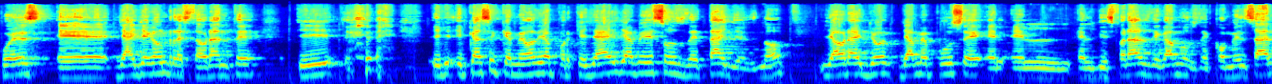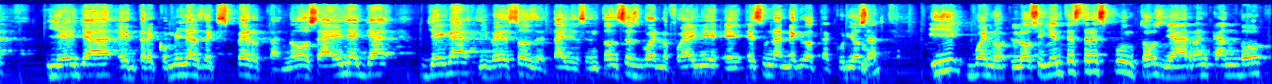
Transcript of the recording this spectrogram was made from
pues eh, ya llega a un restaurante y, y, casi que me odia porque ya ella ve esos detalles, ¿no? Y ahora yo ya me puse el, el disfraz, digamos, de comensal y ella, entre comillas, de experta, ¿no? O sea, ella ya llega y ve esos detalles. Entonces, bueno, fue ahí, eh, es una anécdota curiosa. Y bueno, los siguientes tres puntos, ya arrancando,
